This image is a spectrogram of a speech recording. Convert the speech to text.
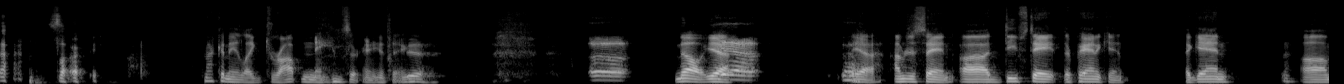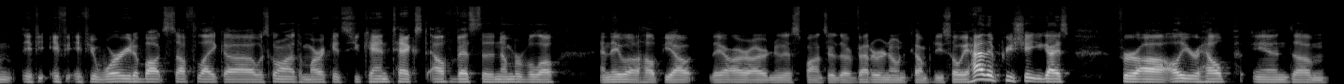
Sorry. I'm not gonna like drop names or anything. Yeah. Uh, No, yeah, yeah. yeah. I'm just saying. Uh, deep state, they're panicking again. Um, if y- if if you're worried about stuff like uh what's going on at the markets, you can text Alphavets to the number below, and they will help you out. They are our newest sponsor. They're a veteran-owned company, so we highly appreciate you guys for uh, all your help and um,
